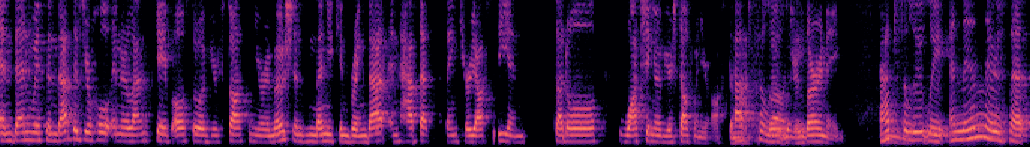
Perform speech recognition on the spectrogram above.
And then within that, there's your whole inner landscape also of your thoughts and your emotions. And then you can bring that and have that same curiosity and subtle watching of yourself when you're off the mat. Absolutely. You're learning. Hmm. Absolutely. And then there's that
